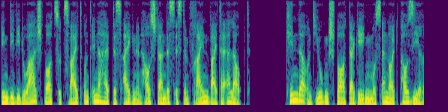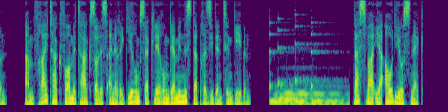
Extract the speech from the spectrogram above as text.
Individualsport zu zweit und innerhalb des eigenen Hausstandes ist im Freien weiter erlaubt. Kinder- und Jugendsport dagegen muss erneut pausieren. Am Freitagvormittag soll es eine Regierungserklärung der Ministerpräsidentin geben. Das war Ihr Audiosnack.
